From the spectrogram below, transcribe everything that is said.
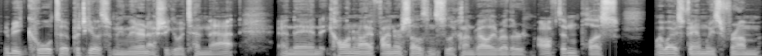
it'd be cool to put together something there and actually go attend that. And then Colin and I find ourselves in Silicon Valley rather often. Plus, my wife's family's from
